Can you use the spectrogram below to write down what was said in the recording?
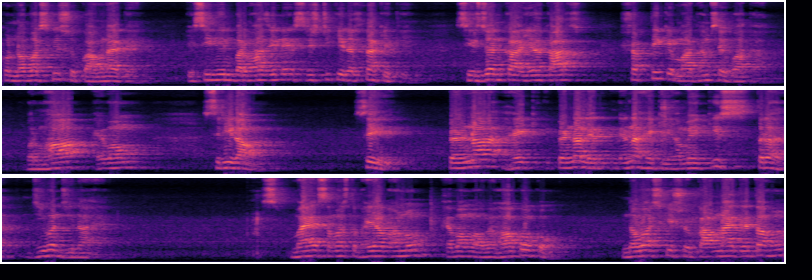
को नववर्ष की शुभकामनाएँ दें। इसी दिन ब्रह्मा जी ने सृष्टि की रचना की थी। सृजन का यह कार्य शक्ति के माध्यम से हुआ था। ब्रह्मा एवं श्री राम से प्रेरणा है प्रेरणा ले, लेना है कि हमें किस तरह जीवन जीना है। मैं समस्त भैया बहनों एवं अभिभावकों को नववर्ष की शुभकामनाएँ देता हूँ।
